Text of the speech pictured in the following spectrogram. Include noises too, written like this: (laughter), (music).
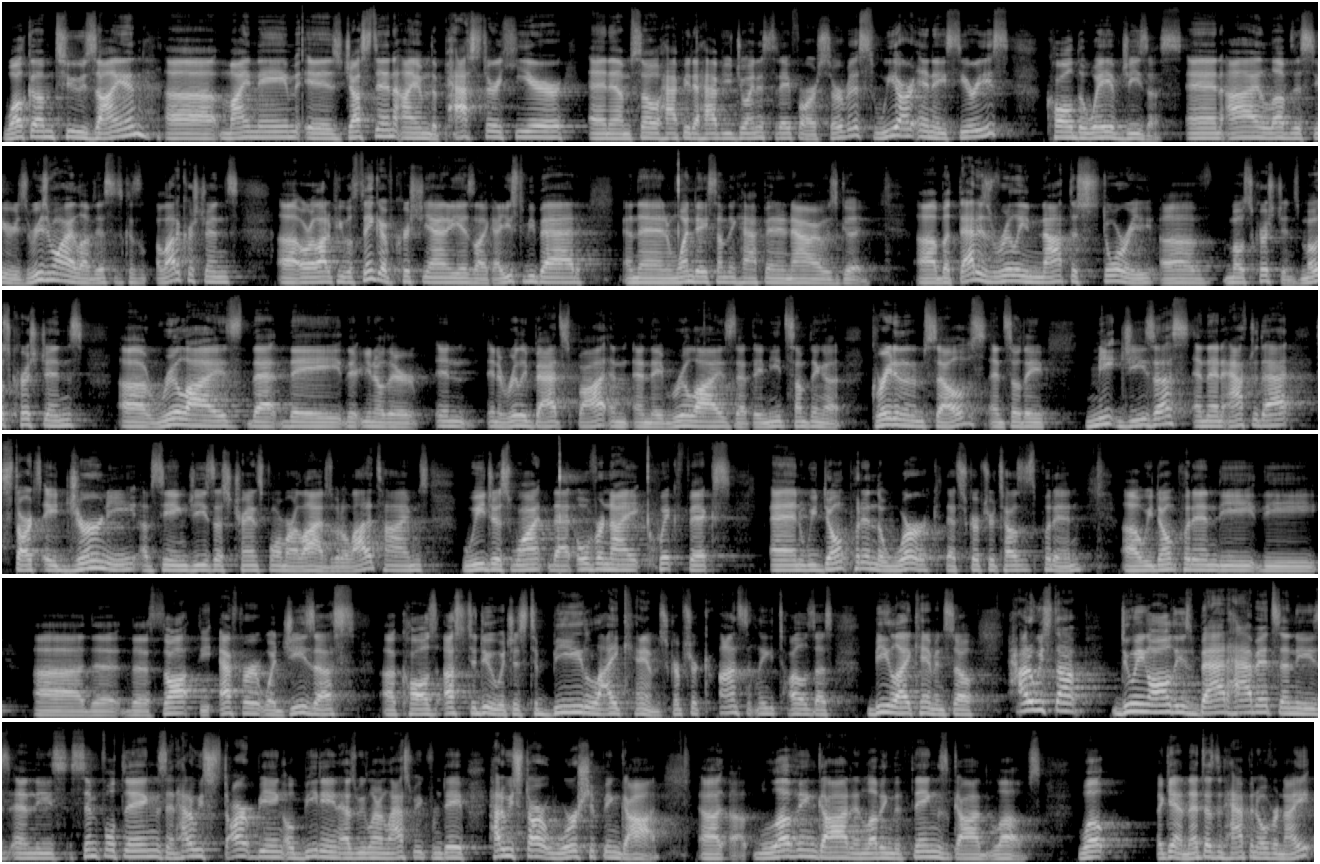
Welcome to Zion. Uh, my name is Justin. I am the pastor here, and I'm so happy to have you join us today for our service. We are in a series called The Way of Jesus, and I love this series. The reason why I love this is because a lot of Christians uh, or a lot of people think of Christianity as like, I used to be bad, and then one day something happened, and now I was good. Uh, but that is really not the story of most Christians. Most Christians uh, realize that they, you know, they're in in a really bad spot, and and they realize that they need something uh, greater than themselves, and so they meet Jesus, and then after that starts a journey of seeing Jesus transform our lives. But a lot of times we just want that overnight quick fix, and we don't put in the work that Scripture tells us to put in. Uh, we don't put in the the uh, the the thought, the effort, what Jesus uh, calls us to do, which is to be like Him. Scripture constantly tells us be like Him, and so how do we stop? doing all these bad habits and these and these sinful things and how do we start being obedient as we learned last week from dave how do we start worshiping god uh, uh, loving god and loving the things god loves well again that doesn't happen overnight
